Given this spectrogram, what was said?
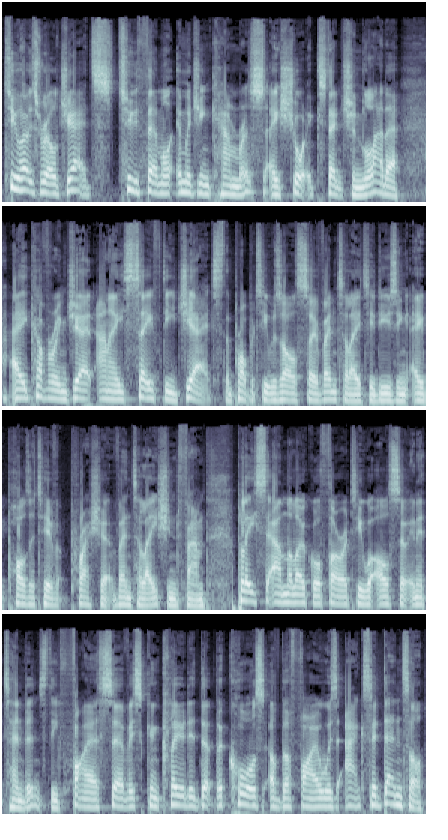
two hose reel jets, two thermal imaging cameras, a short extension ladder, a covering jet, and a safety jet. The property was also ventilated using a positive pressure ventilation fan. Police and the local authority were also in attendance. The fire service concluded that the cause of the fire was accidental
